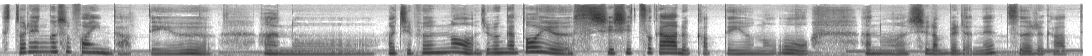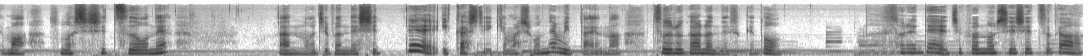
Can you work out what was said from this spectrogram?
ストレングスファインダーっていうあのまあ、自分の自分がどういう資質があるかっていうのをあの調べるねツールがあってまあその資質をねあの自分で知ってで活かしていきましょうねみたいなツールがあるんですけどそれで自分の資質が、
